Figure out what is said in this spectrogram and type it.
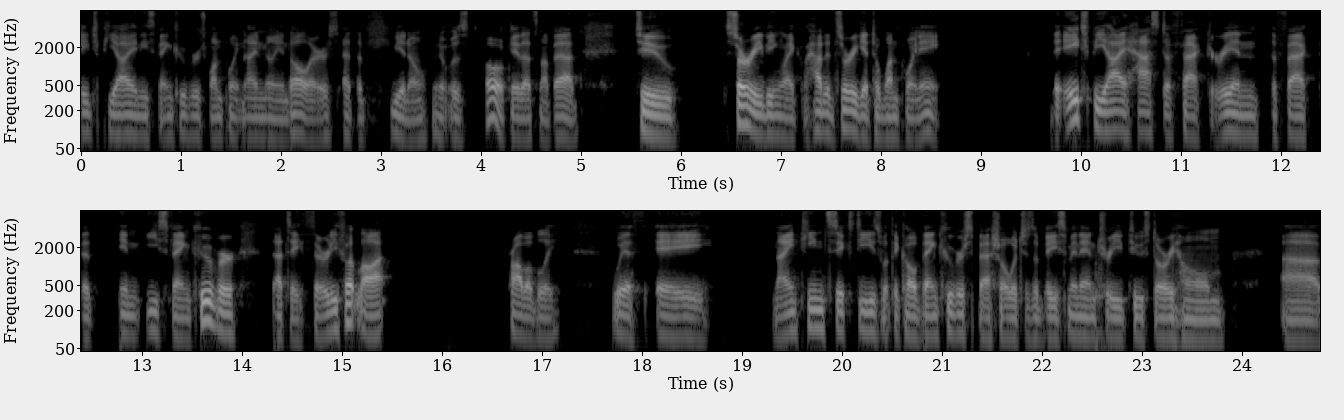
HPI in East Vancouver is $1.9 million at the, you know, it was, oh, okay, that's not bad. To Surrey being like, how did Surrey get to 1.8? The HPI has to factor in the fact that in East Vancouver, that's a 30 foot lot probably with a 1960s what they call Vancouver Special, which is a basement entry two story home. Uh,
